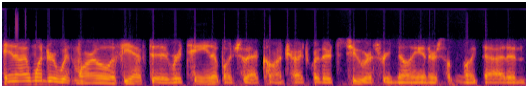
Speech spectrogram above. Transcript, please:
And I wonder with Marleau if you have to retain a bunch of that contract, whether it's two or three million or something like that, and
